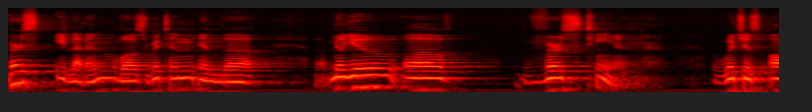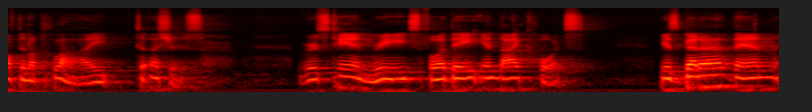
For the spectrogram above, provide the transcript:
Verse 11 was written in the milieu of verse 10 which is often applied to ushers. Verse 10 reads, For a day in thy courts is better than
